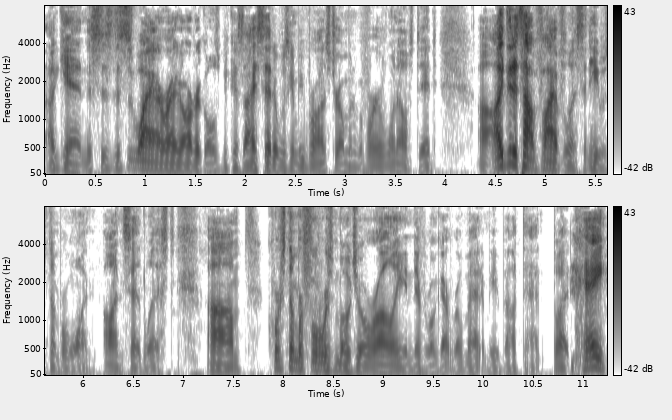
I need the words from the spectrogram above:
again, this is this is why I write articles because I said it was going to be Braun Strowman before everyone else did. Uh, I did a top five list and he was number one on said list. Um, of course, number four was Mojo Rawley and everyone got real mad at me about that. But hey,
